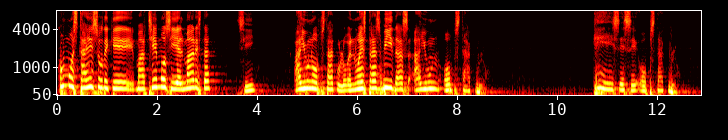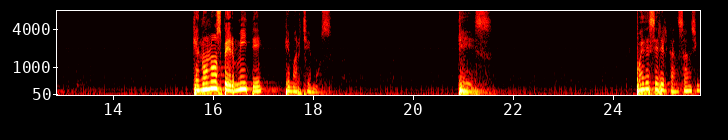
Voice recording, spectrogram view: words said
¿Cómo está eso de que marchemos y el mar está? Sí, hay un obstáculo. En nuestras vidas hay un obstáculo. ¿Qué es ese obstáculo? No nos permite que marchemos. ¿Qué es? Puede ser el cansancio,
